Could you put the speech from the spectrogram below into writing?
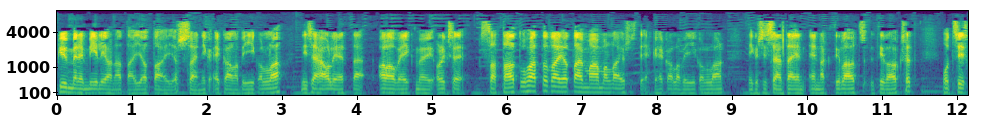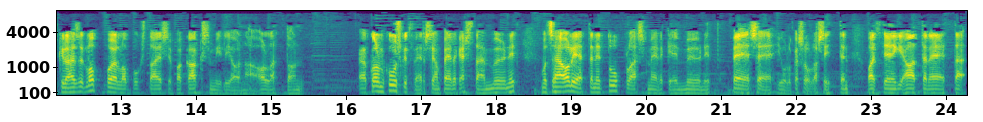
10 miljoonaa tai jotain jossain niinku ekalla viikolla, niin sehän oli, että Alan Wake möi, oliko se 100 000 tai jotain maailmanlaajuisesti ehkä ekalla viikollaan, niinku sisältäen ennakkotilaukset. Mutta siis kyllähän se loppujen lopuksi taisi jopa 2 miljoonaa olla ton ö, 360-version pelkästään myynnit, mutta sehän oli, että ne tuplas melkein myynnit PC-julkaisulla sitten, vaikka tietenkin ajattelee, että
